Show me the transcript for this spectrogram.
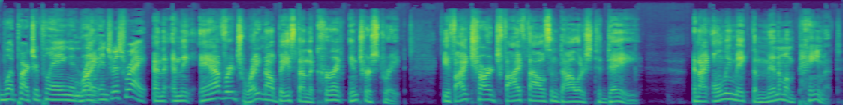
what part you're playing and Right. your interest? Right. And and the average right now, based on the current interest rate, if I charge five thousand dollars today and I only make the minimum payment,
